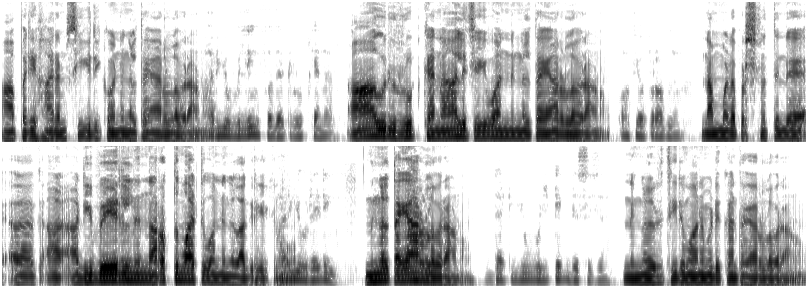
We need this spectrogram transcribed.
ആ പരിഹാരം സ്വീകരിക്കുവാൻ നിങ്ങൾ തയ്യാറുള്ളവരാണോ? Are you willing for that root canal? ആ ഒരു റൂട്ട് കനാൽ ചെയ്യുവാൻ നിങ്ങൾ തയ്യാറുള്ളവരാണോ? നമ്മുടെ പ്രശ്നത്തിന്റെ അടിവേരിൽ നിന്ന് അറുത്തു മാറ്റുവാൻ നിങ്ങൾ ആഗ്രഹിക്കുന്നു. Are you ready? നിങ്ങൾ തയ്യാറുള്ളവരാണോ? That you will take decision നിങ്ങൾ ഒരു തീരുമാനമെടുക്കാൻ തയ്യാറുള്ളവരാണോ?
